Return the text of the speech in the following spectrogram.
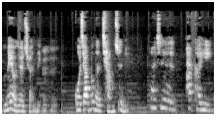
没有这个权利，嗯、国家不能强制你，但是他可以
